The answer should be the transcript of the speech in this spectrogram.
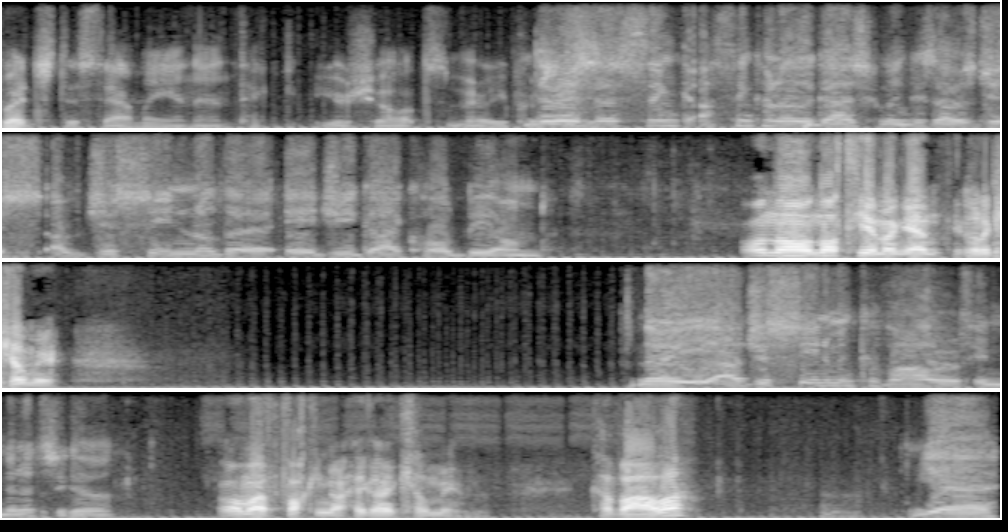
Switch to semi and then take your shots very There is, I think, I think another guy's coming because I was just, I've just seen another AG guy called Beyond. Oh no, not him again. He's gonna kill me. No, he- I just seen him in Kavala a few minutes ago. Oh my fucking god, he's gonna kill me. Kavala? Yeah,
